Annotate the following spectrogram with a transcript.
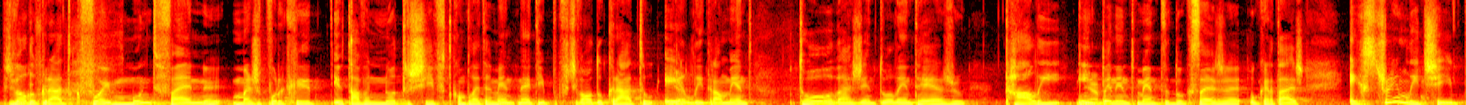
Festival Nunca do. Crato que foi muito fun, mas porque eu estava noutro shift completamente, né? Tipo, o Festival do Crato é Yeah. literalmente toda a gente do Alentejo está ali, Yeah. independentemente do que seja o cartaz. Extremely cheap.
